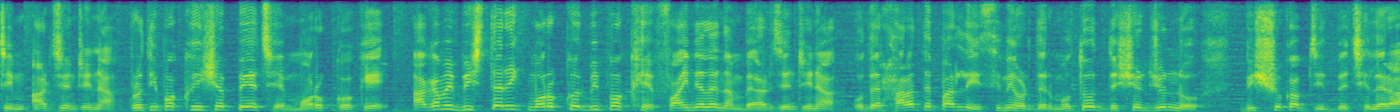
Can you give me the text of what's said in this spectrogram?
টিম আর্জেন্টিনা প্রতিপক্ষ হিসেবে পেয়েছে মরক্কোকে। আগামী বিশ তারিখ মরক্কোর বিপক্ষে ফাইনালে নামবে আর্জেন্টিনা। ওদের হারাতে পারলেই সিনিয়রদের মতো দেশের জন্য বিশ্বকাপ জিতবে ছেলেরা।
